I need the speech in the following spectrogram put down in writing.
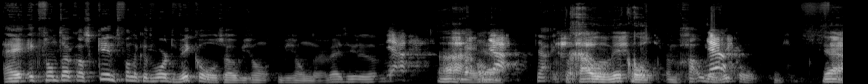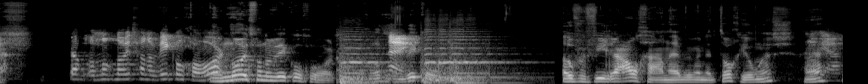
Hey, ik vond ook als kind vond ik het woord wikkel zo bijzon- bijzonder. Weten jullie dat? nog? Ja, Ah, ja. ja. Ja, ik dacht, Gouden wikkel. een gouden Ja. wikkel. Ja. Ik heb nog nooit van een wikkel Nog gehoord. nooit van een wikkel gehoord. Wat is Nee. een wikkel? Over viraal gaan hebben we het toch, jongens? Hè? Ja.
